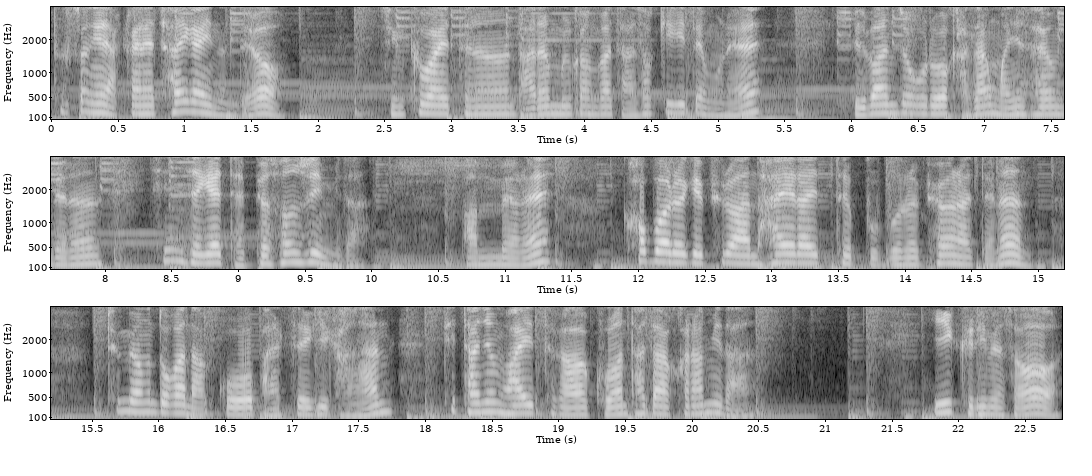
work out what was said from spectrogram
특성에 약간의 차이가 있는데요. 징크 화이트는 다른 물감과 잘 섞이기 때문에 일반적으로 가장 많이 사용되는 흰색의 대표 선수입니다. 반면에 커버력이 필요한 하이라이트 부분을 표현할 때는 투명도가 낮고 발색이 강한 티타늄 화이트가 구원타자 역할을 합니다. 이 그림에서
